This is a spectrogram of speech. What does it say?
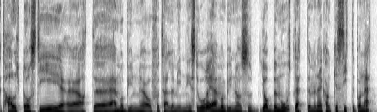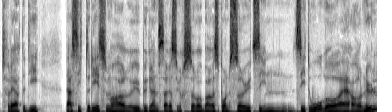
et halvt års tid eh, at eh, jeg må begynne å fortelle min historie. Jeg må begynne å jobbe mot dette, men jeg kan ikke sitte på nett. For de, der sitter de som har ubegrensa ressurser og bare sponser ut sin, sitt ord, og jeg har null.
